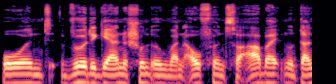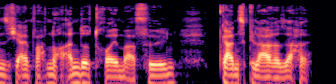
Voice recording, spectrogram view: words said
und würde gerne schon irgendwann aufhören zu arbeiten und dann sich einfach noch andere Träume erfüllen. Ganz klare Sache.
